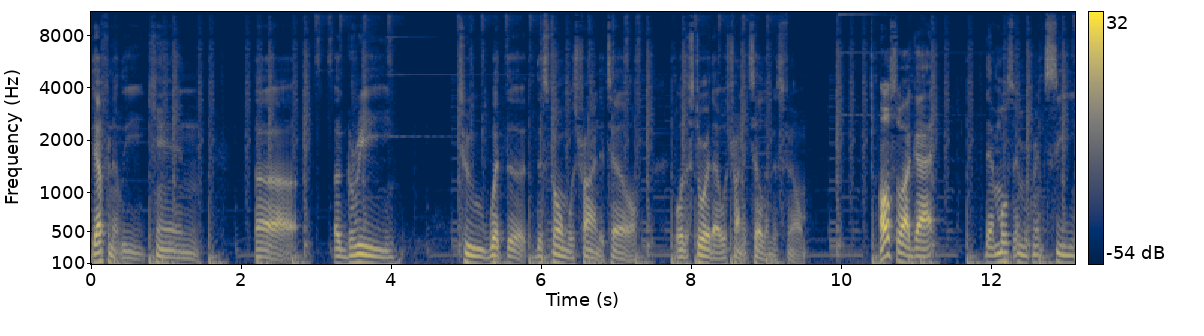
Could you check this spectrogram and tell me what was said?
definitely can uh agree to what the this film was trying to tell or the story that I was trying to tell in this film. Also i got that most immigrants see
